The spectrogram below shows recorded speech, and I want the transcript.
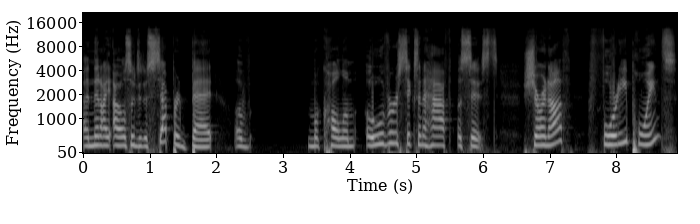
and then I, I also did a separate bet of McCollum over six and a half assists. Sure enough, 40 points,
